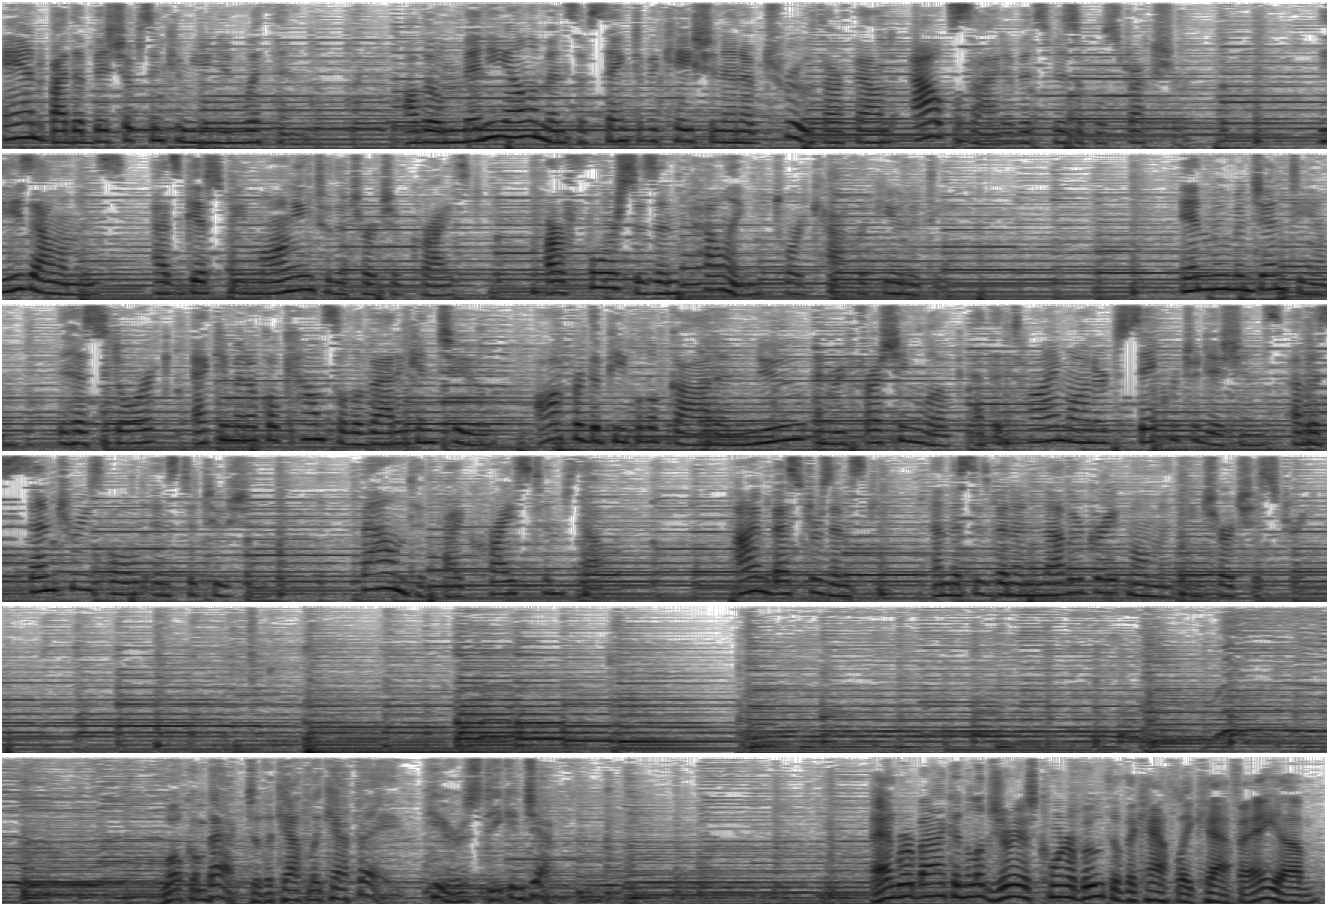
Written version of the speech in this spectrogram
and by the bishops in communion with him. Although many elements of sanctification and of truth are found outside of its visible structure, these elements, as gifts belonging to the Church of Christ, are forces impelling toward Catholic unity. In Lumen Gentium, the historic Ecumenical Council of Vatican II offered the people of God a new and refreshing look at the time honored sacred traditions of a centuries old institution founded by Christ Himself. I'm Bess Drzymski, and this has been another great moment in church history. Welcome back to the Catholic Cafe. Here's Deacon Jeff. And we're back in the luxurious corner booth of the Catholic Cafe. Um,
